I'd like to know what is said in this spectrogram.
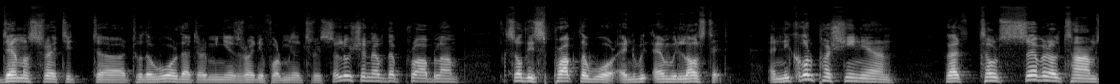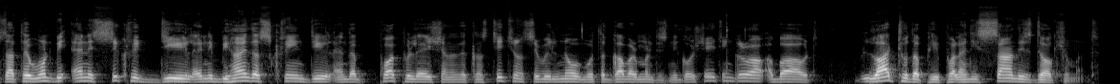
demonstrated uh, to the war that Armenia is ready for military solution of the problem. So this sparked the war, and we, and we lost it. And Nikol Pashinyan who had told several times that there won't be any secret deal, any behind the screen deal, and the population and the constituency will know what the government is negotiating about, lied to the people, and he signed this document.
